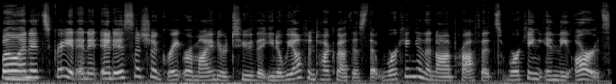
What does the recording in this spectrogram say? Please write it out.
Well, and it's great. And it, it is such a great reminder, too, that, you know, we often talk about this that working in the nonprofits, working in the arts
